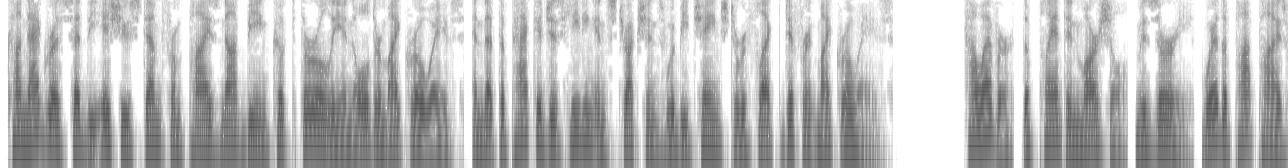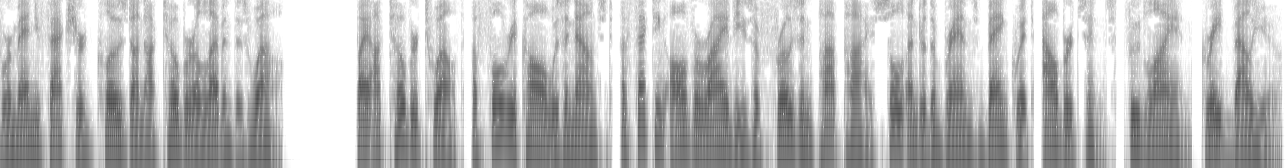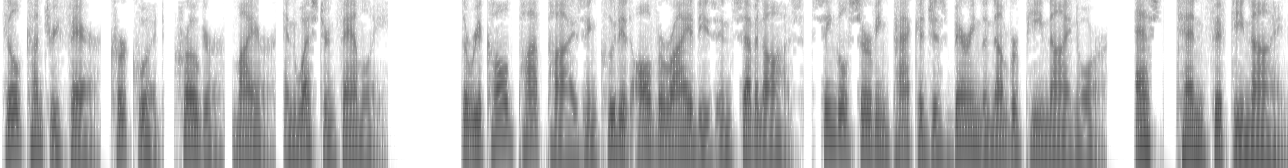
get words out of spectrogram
Conagra said the issue stemmed from pies not being cooked thoroughly in older microwaves, and that the package's heating instructions would be changed to reflect different microwaves. However, the plant in Marshall, Missouri, where the pot pies were manufactured closed on October 11 as well. By October 12, a full recall was announced, affecting all varieties of frozen pot pies sold under the brands Banquet, Albertsons, Food Lion, Great Value, Hill Country Fair, Kirkwood, Kroger, Meijer, and Western Family. The recalled pot pies included all varieties in 7 Oz, single-serving packages bearing the number P9 or EST 1059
